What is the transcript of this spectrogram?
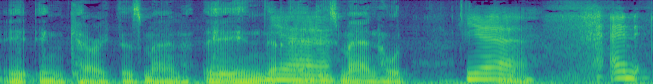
in, in characters man in Yeah. Andy's manhood. Yeah. And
